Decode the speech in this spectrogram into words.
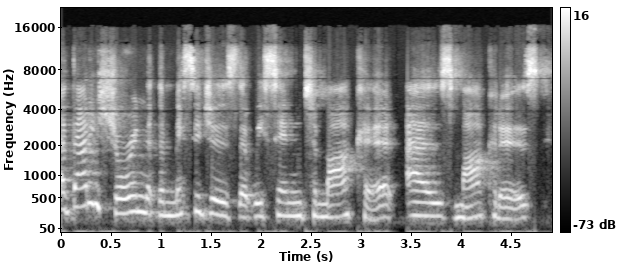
about ensuring that the messages that we send to market as marketers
